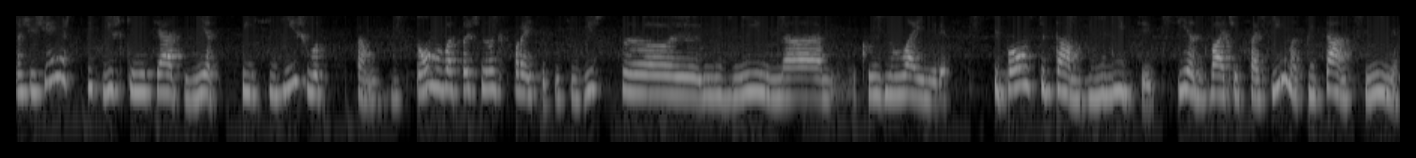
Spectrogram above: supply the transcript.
ощущение, что ты сидишь в кинотеатре. Нет, ты сидишь вот там в том Восточном экспрессе, ты сидишь с э, людьми на круизном лайнере. Ты полностью там, в Египте. Все два часа фильма ты там с ними.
